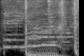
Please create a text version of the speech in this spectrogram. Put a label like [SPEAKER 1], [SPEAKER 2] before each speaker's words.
[SPEAKER 1] でよ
